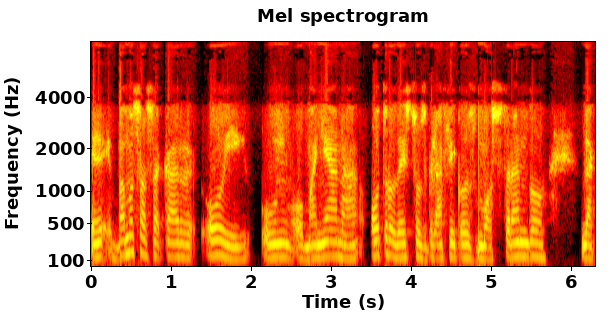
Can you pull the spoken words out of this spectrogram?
eh, vamos a sacar hoy un, o mañana otro de estos gráficos mostrando la,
